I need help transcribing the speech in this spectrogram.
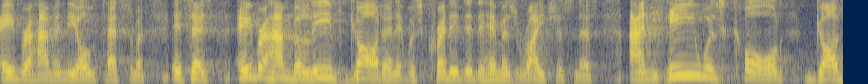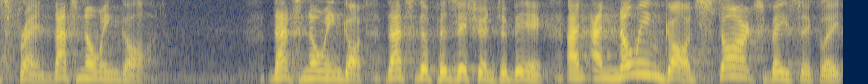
Abraham in the Old Testament. It says, Abraham believed God and it was credited to him as righteousness, and he was called God's friend. That's knowing God. That's knowing God. That's the position to being. And, and knowing God starts basically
